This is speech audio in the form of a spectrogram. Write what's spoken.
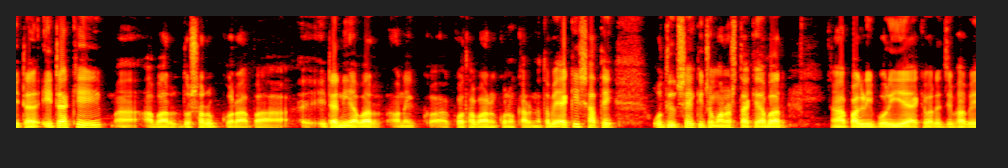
এটা, এটাকে আবার দোষারোপ করা বা এটা নিয়ে আবার অনেক কথা বাড়ানোর কোনো কারণে তবে একই সাথে অতি উৎসাহী কিছু মানুষ তাকে আবার পাগড়ি পরিয়ে একেবারে যেভাবে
